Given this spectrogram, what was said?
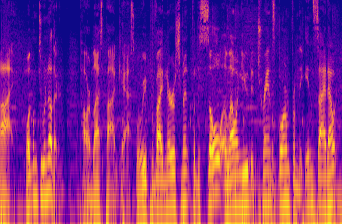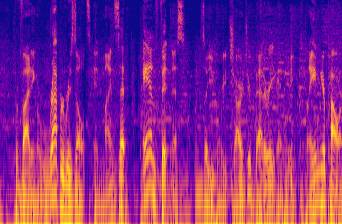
Hi, welcome to another Power Blast podcast where we provide nourishment for the soul, allowing you to transform from the inside out, providing rapid results in mindset and fitness so you can recharge your battery and reclaim your power.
